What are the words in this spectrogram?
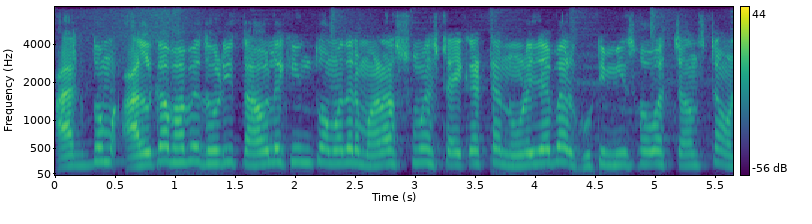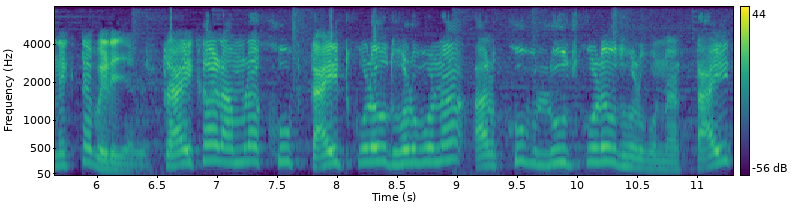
একদম আলগাভাবে ধরি, তাহলে কিন্তু আমাদের মারার সময় স্ট্রাইকারটা নড়ে যাবে আর ঘুটি মিস হওয়ার চান্সটা অনেকটা বেড়ে যাবে। স্ট্রাইকার আমরা খুব টাইট করেও ধরবো না আর খুব লুজ করেও ধরবো না। টাইট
